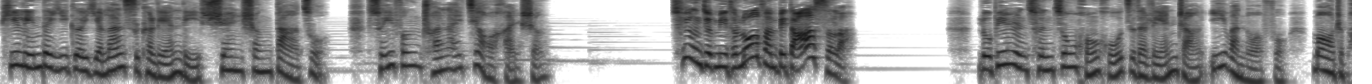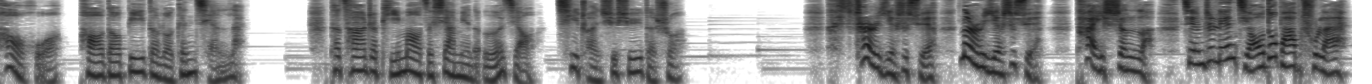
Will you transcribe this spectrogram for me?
毗邻的一个伊兰斯克连里喧声大作。”随风传来叫喊声：“亲家米特罗凡被打死了！”鲁宾人村棕红胡子的连长伊万诺夫冒着炮火跑到毕德罗跟前来，他擦着皮帽子下面的额角，气喘吁吁地说：“这儿也是雪，那儿也是雪，太深了，简直连脚都拔不出来。”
